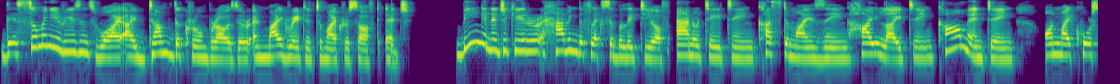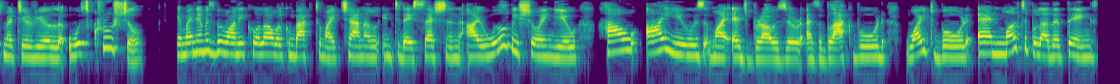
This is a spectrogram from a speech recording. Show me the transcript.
There's so many reasons why I dumped the Chrome browser and migrated to Microsoft Edge. Being an educator, having the flexibility of annotating, customizing, highlighting, commenting on my course material was crucial. Hey, my name is Bhavani Kola. Welcome back to my channel. In today's session, I will be showing you how I use my Edge browser as a blackboard, whiteboard, and multiple other things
